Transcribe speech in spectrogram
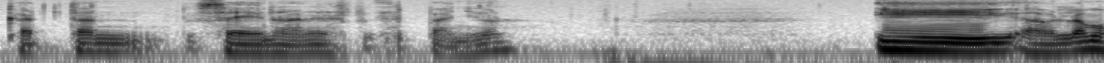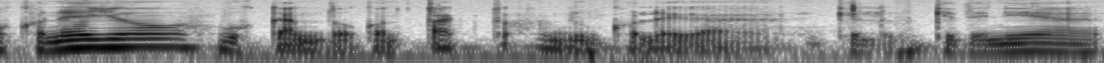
Cartán se en español. Y hablamos con ellos buscando contactos de un colega que, que tenía,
